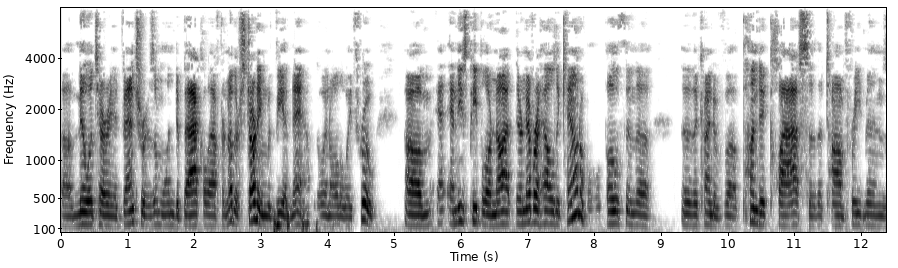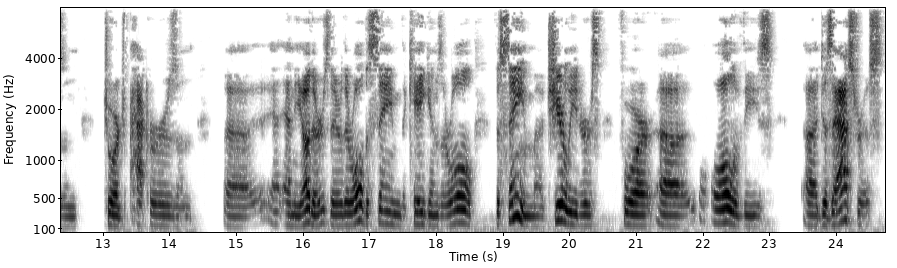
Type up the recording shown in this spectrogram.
uh, military adventurism, one debacle after another, starting with Vietnam, going all the way through. Um, and, and, these people are not, they're never held accountable, both in the, the, the kind of uh, pundit class, of the Tom Friedmans and George Packers and, uh, and the others. They're, they're all the same, the Kagans, they're all the same uh, cheerleaders for uh, all of these uh, disastrous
